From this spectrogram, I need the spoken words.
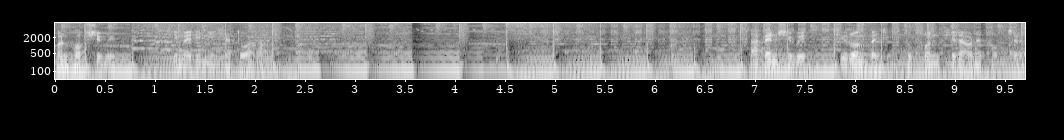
ค้นพบชีวิตที่ไม่ได้มีแค่ตัวเรา แต่เป็นชีวิตที่รวมไปถึงทุกคนที่เราได้พบเจอ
